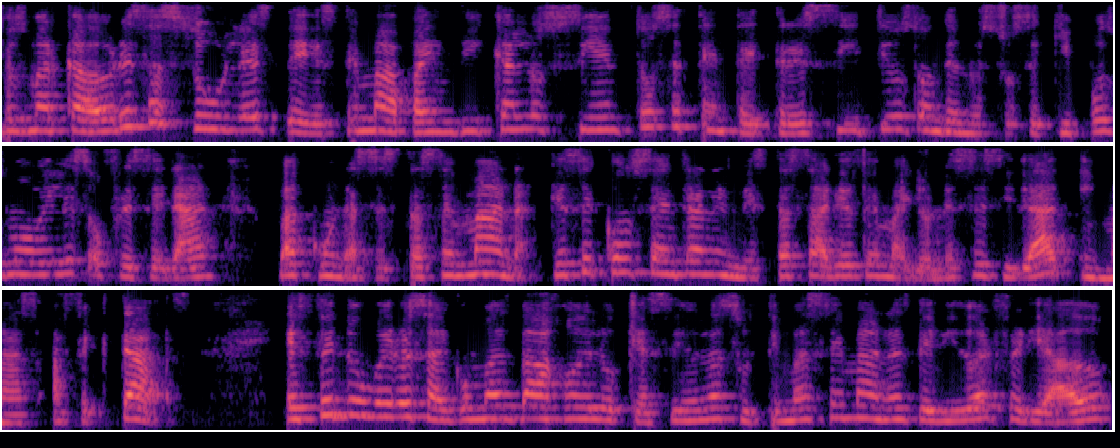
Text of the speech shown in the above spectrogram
Los marcadores azules de este mapa indican los 173 sitios donde nuestros equipos móviles ofrecerán vacunas esta semana, que se concentran en estas áreas de mayor necesidad y más afectadas. Este número es algo más bajo de lo que ha sido en las últimas semanas debido al feriado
